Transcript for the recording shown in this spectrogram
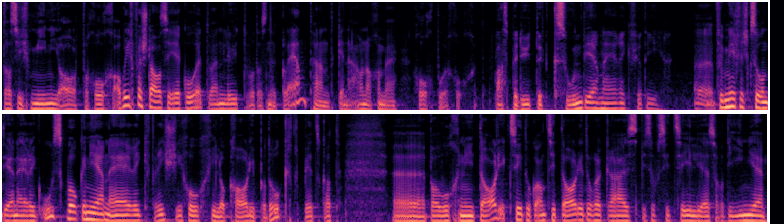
Das ist meine Art von Kochen. Aber ich verstehe sehr gut, wenn Leute, die das nicht gelernt haben, genau nach einem Kochbuch kochen. Was bedeutet gesunde Ernährung für dich? Äh, für mich ist gesunde Ernährung ausgewogene Ernährung, frische Küche, lokale Produkte. Ich bin jetzt gerade äh, ein paar Wochen in Italien gesehen, durch ganz Italien durchgereist, bis auf Sizilien, Sardinien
